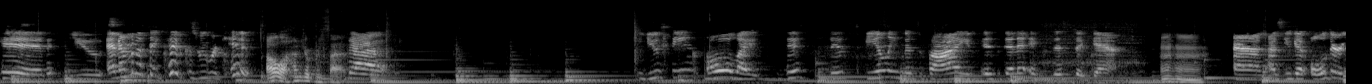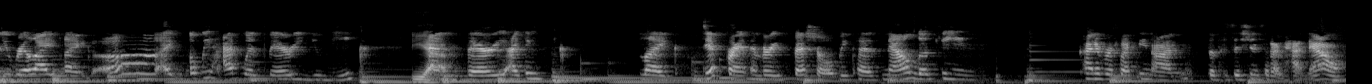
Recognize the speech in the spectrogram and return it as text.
kid, you and I'm gonna say kid because we were kids. Oh, 100 percent. That you think, oh, like this this feeling, this vibe is gonna exist again. Mm-hmm. And as you get older, you realize like, oh, like what we had was very unique. Yeah. And very, I think, like different and very special because now looking, kind of reflecting on the positions that I've had now,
